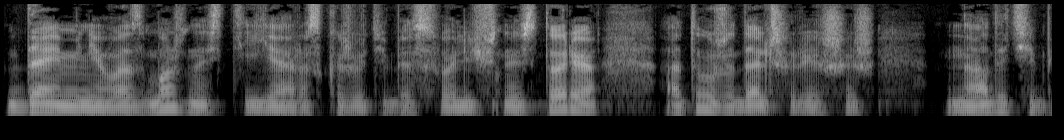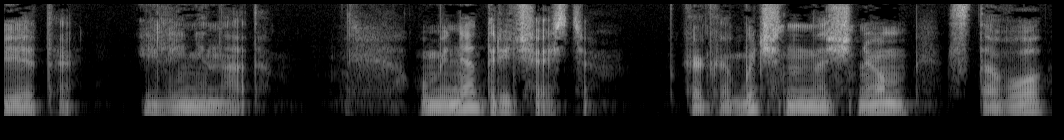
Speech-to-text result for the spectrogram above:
дай мне возможность, я расскажу тебе свою личную историю, а ты уже дальше решишь, надо тебе это или не надо. У меня три части. Как обычно, начнем с того,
